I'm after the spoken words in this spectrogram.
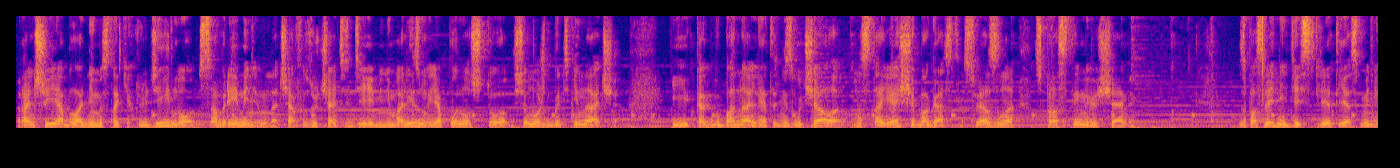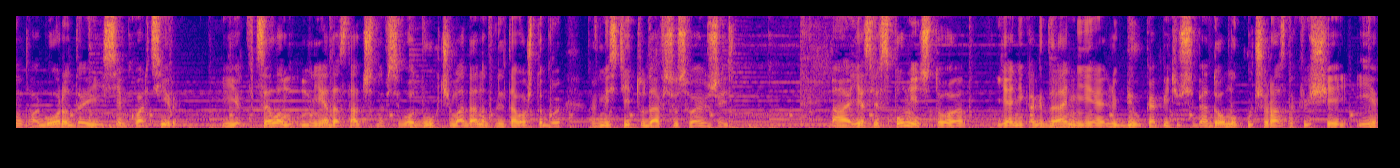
Раньше я был одним из таких людей, но со временем, начав изучать идеи минимализма, я понял, что все может быть иначе. И как бы банально это ни звучало, настоящее богатство связано с простыми вещами. За последние 10 лет я сменил два города и 7 квартир. И в целом мне достаточно всего двух чемоданов для того, чтобы вместить туда всю свою жизнь. А если вспомнить, то я никогда не любил копить у себя дома кучу разных вещей, и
